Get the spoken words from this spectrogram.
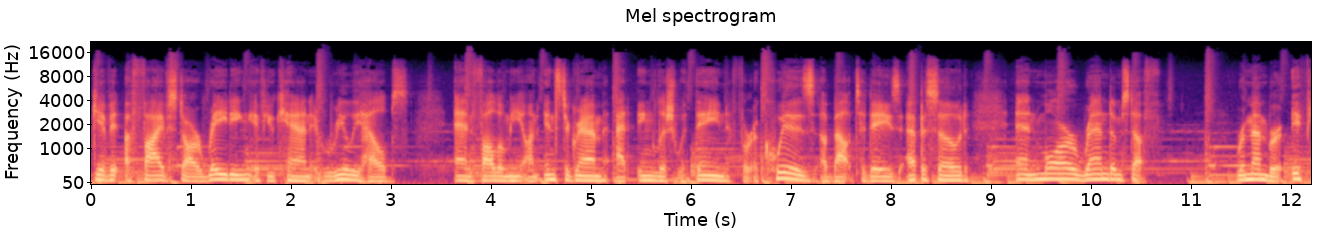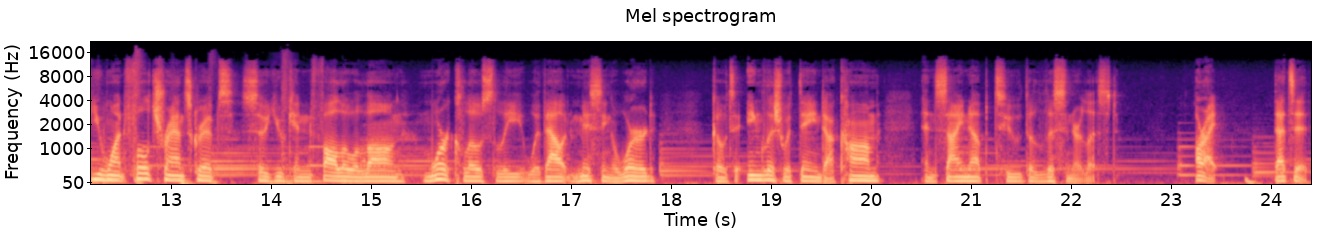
Give it a five star rating if you can, it really helps. And follow me on Instagram at English with Dane for a quiz about today's episode and more random stuff. Remember, if you want full transcripts so you can follow along more closely without missing a word, go to EnglishWithDane.com and sign up to the listener list. All right. That's it.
